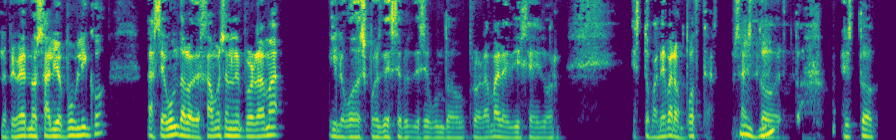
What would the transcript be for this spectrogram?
la primera no salió público, la segunda lo dejamos en el programa y luego después de ese segundo programa le dije, Igor, esto vale para un podcast. O sea, uh -huh. esto, esto, esto.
